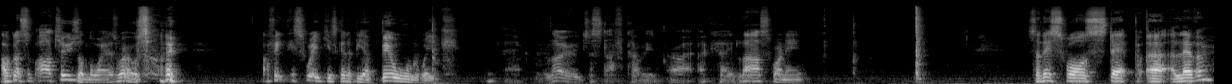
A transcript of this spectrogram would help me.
I've got some R2s on the way as well, so I think this week is going to be a build week. Loads of stuff coming. Right, okay, last one in. So this was step uh, 11.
